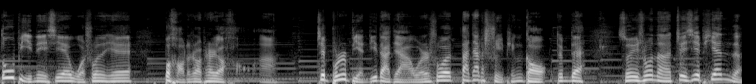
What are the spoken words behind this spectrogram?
都比那些我说那些不好的照片要好啊。这不是贬低大家，我是说大家的水平高，对不对？所以说呢，这些片子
